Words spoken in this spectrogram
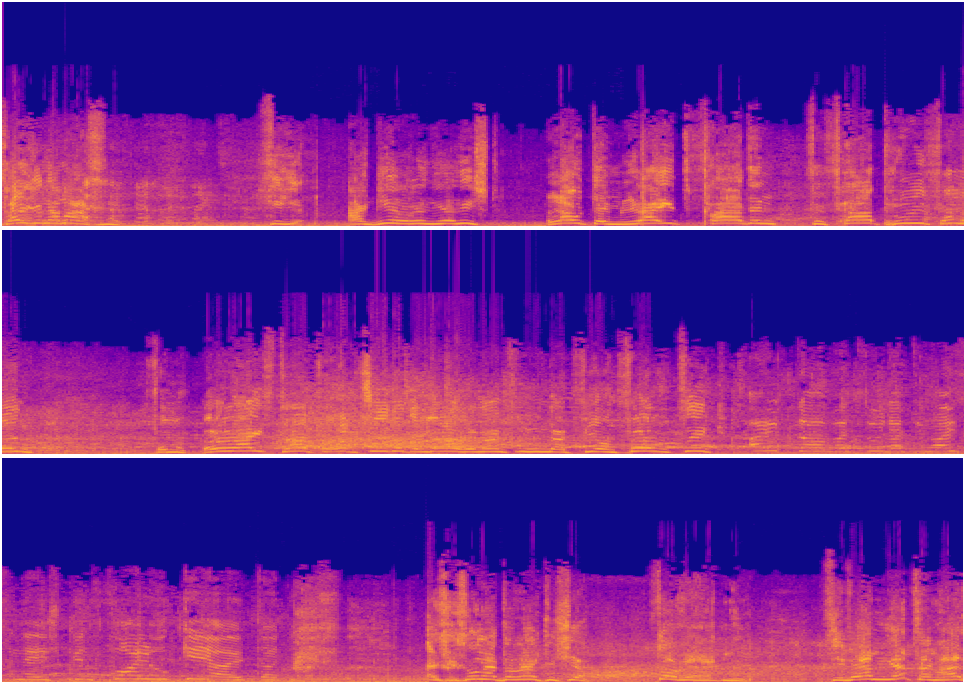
folgendermaßen. Sie agieren hier nicht laut dem Leitfaden für Fahrprüfungen vom Reichstag verabschiedet im Jahre 1944. Alter, was soll das denn heißen, ey? Ich bin voll okay, Alter. Es ist unerträglich hier. So, Herr Heckmann, Sie werden jetzt einmal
